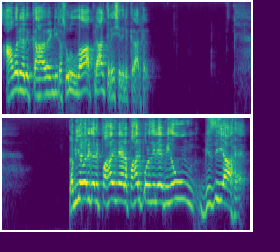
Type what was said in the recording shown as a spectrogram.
அவர்களுக்காக வேண்டி ரசூல்லா பிரார்த்தனை செய்திருக்கிறார்கள். நபி அவர்கள் பகல் நேர பகல் பொழுதிலே மிகவும் பிஸியாக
